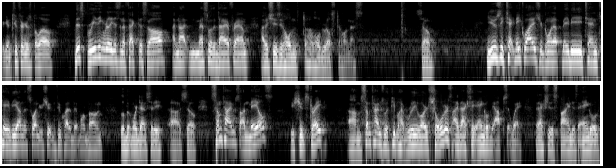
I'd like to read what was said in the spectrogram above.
Again, two fingers below. This breathing really doesn't affect this at all. I'm not messing with the diaphragm. I was usually holding, hold real still on this. So usually technique wise, you're going up maybe 10 kV on this one. You're shooting through quite a bit more bone, a little bit more density. Uh, so sometimes on males, you shoot straight. Um, sometimes with people have really large shoulders, I've actually angled the opposite way. That actually the spine is angled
